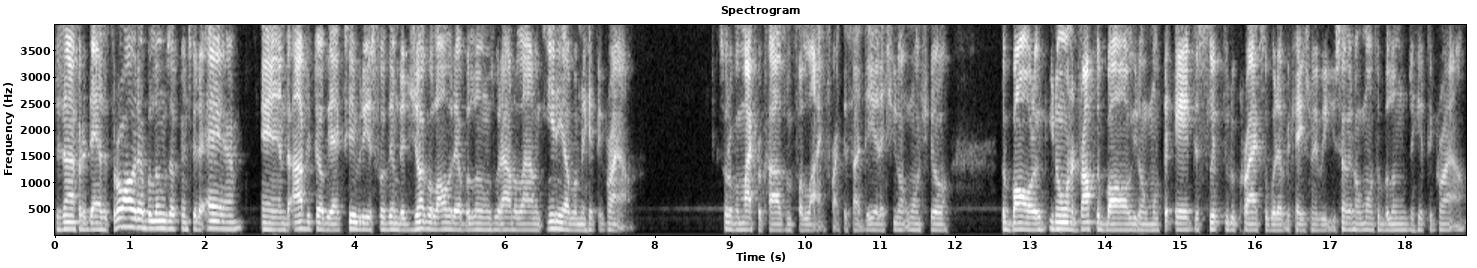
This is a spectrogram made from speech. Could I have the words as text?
designed for the dads to throw all of their balloons up into the air. And the object of the activity is for them to juggle all of their balloons without allowing any of them to hit the ground. Sort of a microcosm for life, right? This idea that you don't want your the ball, you don't want to drop the ball, you don't want the egg to slip through the cracks or whatever case may be. You certainly don't want the balloon to hit the ground.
